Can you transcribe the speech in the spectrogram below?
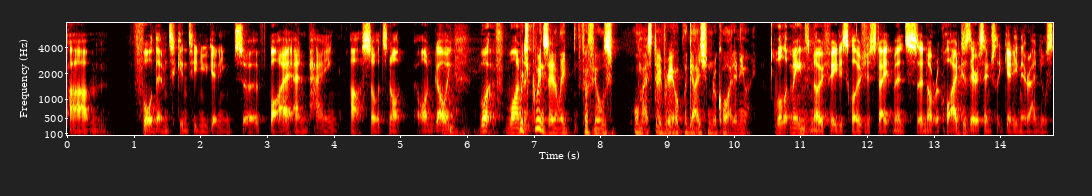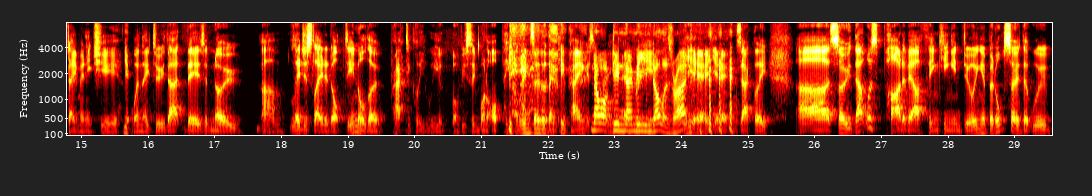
um, for them to continue getting served by and paying us. So it's not ongoing. What one? Which coincidentally fulfills almost every obligation required anyway. well, it means no fee disclosure statements are not required because they're essentially getting their annual statement each year. Yep. When they do that, there's a no. Um, legislated opt-in, although practically we obviously want to opt people in so that they keep paying us. No opt-in, no million year. dollars, right? Yeah, yeah, exactly. Uh, so that was part of our thinking in doing it, but also that we,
